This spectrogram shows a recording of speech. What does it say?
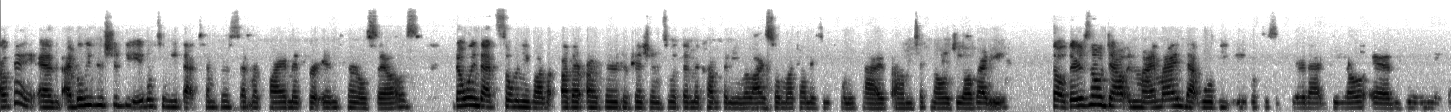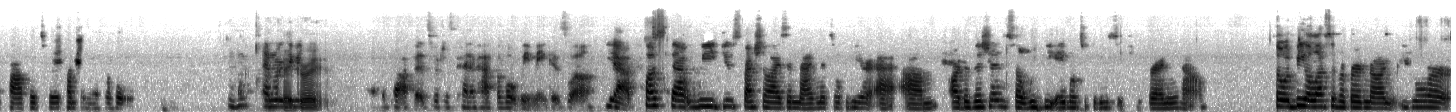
Okay, and I believe we should be able to meet that 10% requirement for internal sales, knowing that so many of other other, other divisions within the company rely so much on the Z25 um, technology already. So there's no doubt in my mind that we'll be able to secure that deal and really make the profits for the company as a whole. And we're Okay, giving great. the profits, which is kind of half of what we make as well. Yeah, plus that we do specialize in magnets over here at um, our division, so we'd be able to produce it cheaper anyhow. So it'd be a less of a burden on your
